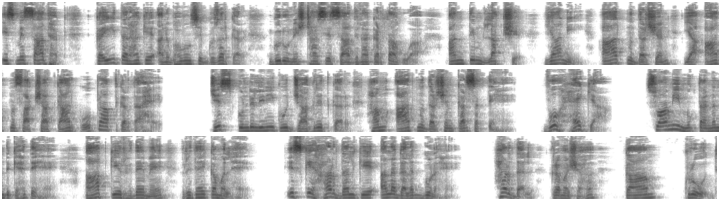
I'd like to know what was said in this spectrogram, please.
इसमें साधक कई तरह के अनुभवों से गुजरकर गुरु निष्ठा से साधना करता हुआ अंतिम लक्ष्य यानी आत्मदर्शन या आत्म साक्षात्कार को प्राप्त करता है। जिस कुंडलिनी को जागृत कर हम आत्मदर्शन कर सकते हैं, वो है क्या? स्वामी मुक्तानंद कहते हैं, आपके हृदय में हृदय कमल है। इसके हर दल के अलग अलग गुण हैं। हर दल क्रमशः काम, क्रोध,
